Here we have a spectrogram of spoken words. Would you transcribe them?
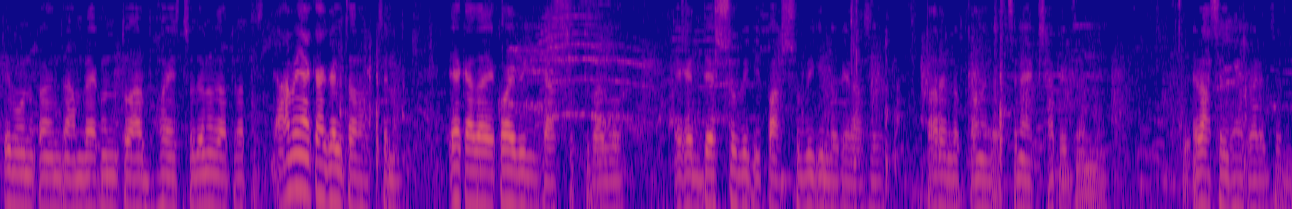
তো মনে করেন যে আমরা এখন তো আর ভয়ের জন্য যেতে পারতেছি আমি একা গেলে তো আর হচ্ছে না। একা যায় কয় বিঘি কাজ করতে পারব? একে দেড়শো বিঘি, পাঁচশো বিঘি লোকের আছে। তারা লোক কামে যাচ্ছে না এক সাপের জন্য, রাসেল ভাইপারের জন্য।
